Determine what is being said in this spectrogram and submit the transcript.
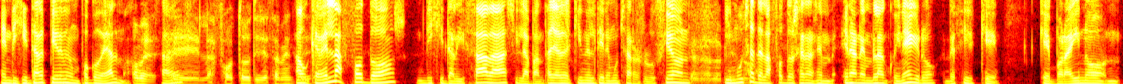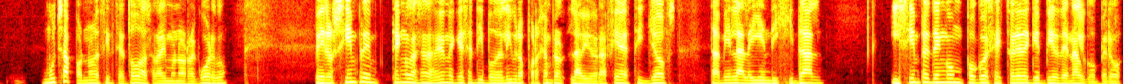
en digital pierden un poco de alma. Hombre, ¿sabes? Eh, las fotos directamente. Aunque ves las fotos digitalizadas y la pantalla del Kindle tiene mucha resolución y muchas de las fotos eran en, eran en blanco y negro, es decir, que, que por ahí no. Muchas, por no decirte todas, ahora mismo no recuerdo, pero siempre tengo la sensación de que ese tipo de libros, por ejemplo, la biografía de Steve Jobs, también la leí en digital. Y siempre tengo un poco esa historia de que pierden algo, pero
